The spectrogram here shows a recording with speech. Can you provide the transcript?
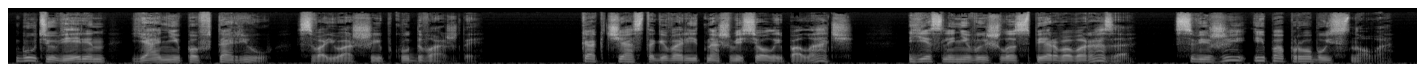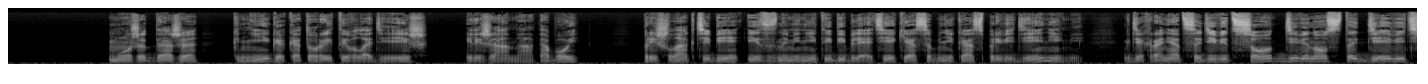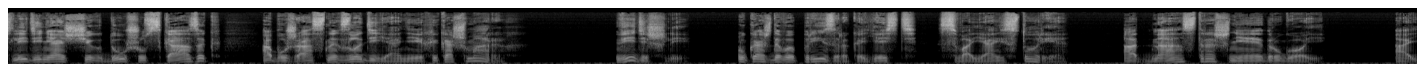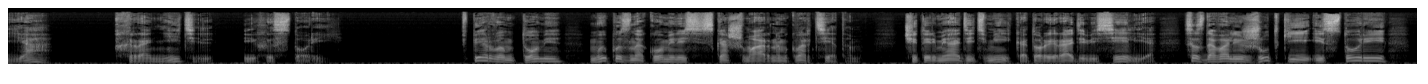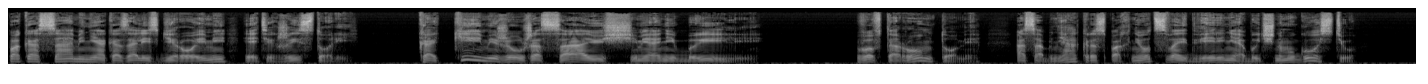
Будь уверен, я не повторю свою ошибку дважды. Как часто говорит наш веселый палач, если не вышло с первого раза, свяжи и попробуй снова. Может, даже книга, которой ты владеешь, или же она тобой, пришла к тебе из знаменитой библиотеки особняка с привидениями, где хранятся 999 леденящих душу сказок об ужасных злодеяниях и кошмарах. Видишь ли, у каждого призрака есть своя история. Одна страшнее другой. А я — хранитель их историй. В первом томе мы познакомились с кошмарным квартетом, четырьмя детьми, которые ради веселья создавали жуткие истории, пока сами не оказались героями этих же историй. Какими же ужасающими они были! Во втором томе особняк распахнет свои двери необычному гостю,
